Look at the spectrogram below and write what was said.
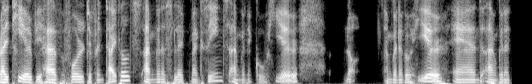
right here we have four different titles. I'm gonna select magazines. I'm gonna go here. No I'm gonna go here and I'm gonna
